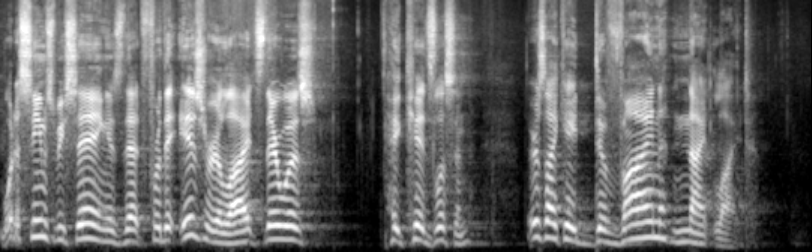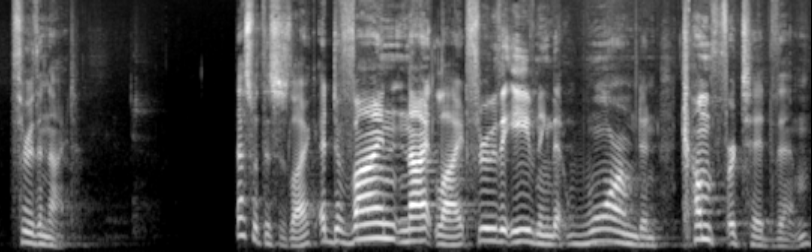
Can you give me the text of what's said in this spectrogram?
What it seems to be saying is that for the Israelites, there was, hey kids, listen, there's like a divine nightlight through the night. That's what this is like a divine nightlight through the evening that warmed and comforted them.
